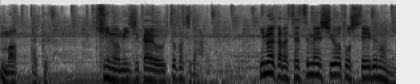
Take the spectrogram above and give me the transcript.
まったく。気の短いお人たちだ。今から説明しようとしているのに。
